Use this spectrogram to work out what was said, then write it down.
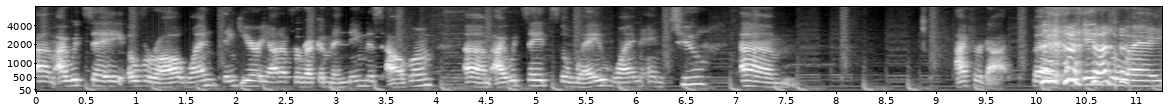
um, I would say overall, one, thank you Ariana for recommending this album. Um, I would say it's the way. One and two, um, I forgot, but it is the way.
